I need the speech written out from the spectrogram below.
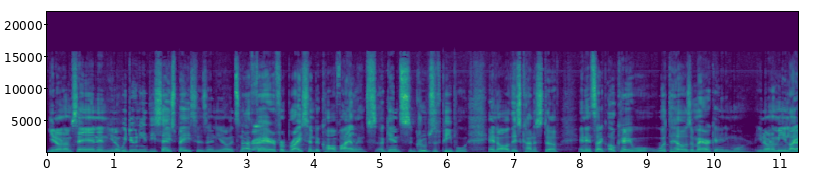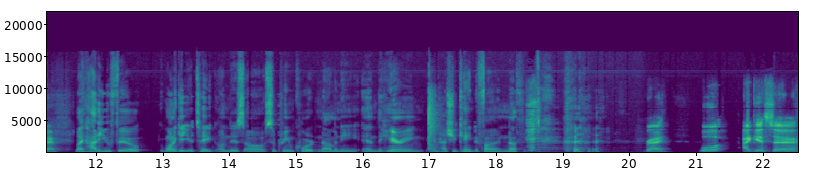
You know what I'm saying? And you know, we do need these safe spaces, and you know, it's not Right. fair for Bryson to call violence against groups of people and all this kind of stuff. And it's like, okay, well, what the hell is America anymore? You know what I mean? Like, Right. like how do you feel? Want to get your take on this uh, Supreme Court nominee and the hearing and how she can't define nothing. Right. Well, I guess uh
